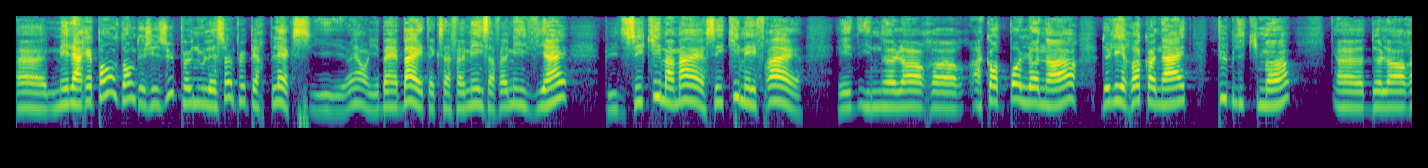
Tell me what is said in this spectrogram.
Euh, mais la réponse donc de Jésus peut nous laisser un peu perplexes. Il, est bien bête avec sa famille. Sa famille vient, puis il dit C'est qui ma mère? C'est qui mes frères? Et il ne leur euh, accorde pas l'honneur de les reconnaître publiquement, euh, de leur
